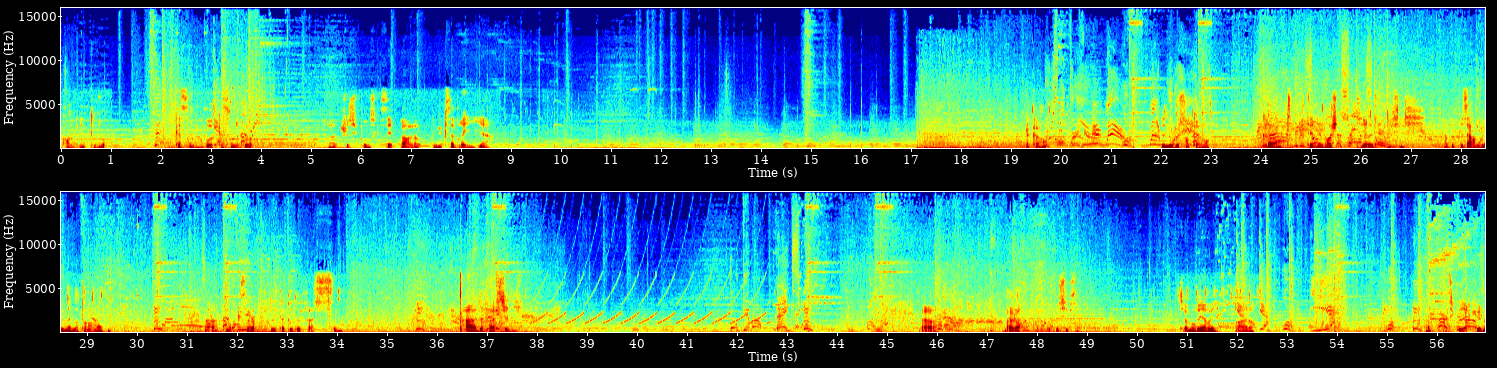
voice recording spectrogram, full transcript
Prendre les tonneaux. Cassons du bois, cassons du bois. Là, je suppose que c'est par là, vu que ça brille. De nouveau sans cœur. Corps, ténèbres, j'ai tiré ici. Un peu plus armeux même apparemment. Voilà, c'est là, les taper de face. Ah, de face, j'ai dit. Bah, bah alors, pas possible ça. Tu vas mourir, oui. Voilà. Un petit peu de.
